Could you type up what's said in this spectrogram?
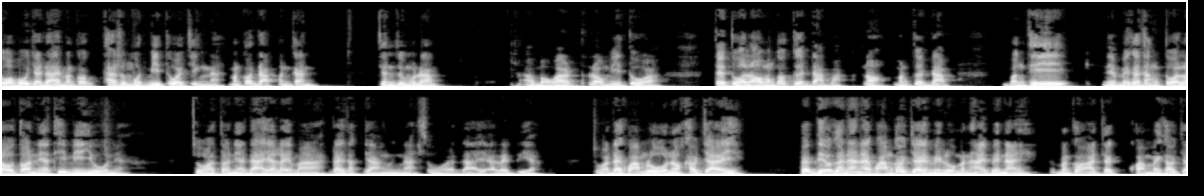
ตัวผู้จะได้มันก็ถ้าสมมุติมีตัวจริงนะมันก็ดับเหมือนกัน เช่นสมมติว่าเอาบอกว่าเรามีตัว แต่ตัวเรามันก็เกิดดับอะเนาะมันเกิดดับ บางทีเนี่ยไม่กระทั่งตัวเราตอนเนี้ยที่มีอยู่เนี่ย สมมติว่าตอนนี้ได้อะไรมาได้สักอย่างหนึ่งนะสมมติว่าได้อะไรเดียสมมติว่าได้ความรู้เนาะเข้าใจแป๊บเดียวกันนั้นนะความเข้าใจไม่รู้มันหายไปไหน มันก็อาจจะความไม่เข้าใจ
